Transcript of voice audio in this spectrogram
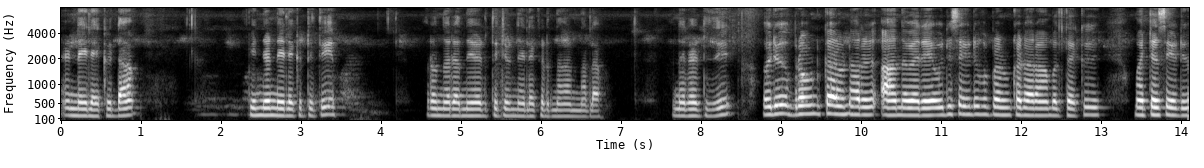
എണ്ണയിലേക്ക് ഇടാം. പിന്നെ എണ്ണയിലേക്ക് ഇട്ടിട്ട് ഓരോന്നോരോന്ന് എടുത്തിട്ട് എണ്ണയിലേക്ക് ഇടുന്ന കാണുന്നല്ലോ. എണ്ണയിലിട്ടിട്ട് ഒരു ബ്രൗൺ കളർ ആകുന്ന വരെ ഒരു സൈഡ് ബ്രൗൺ കളർ ആകുമ്പോഴത്തേക്ക് മറ്റേ സൈഡ്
